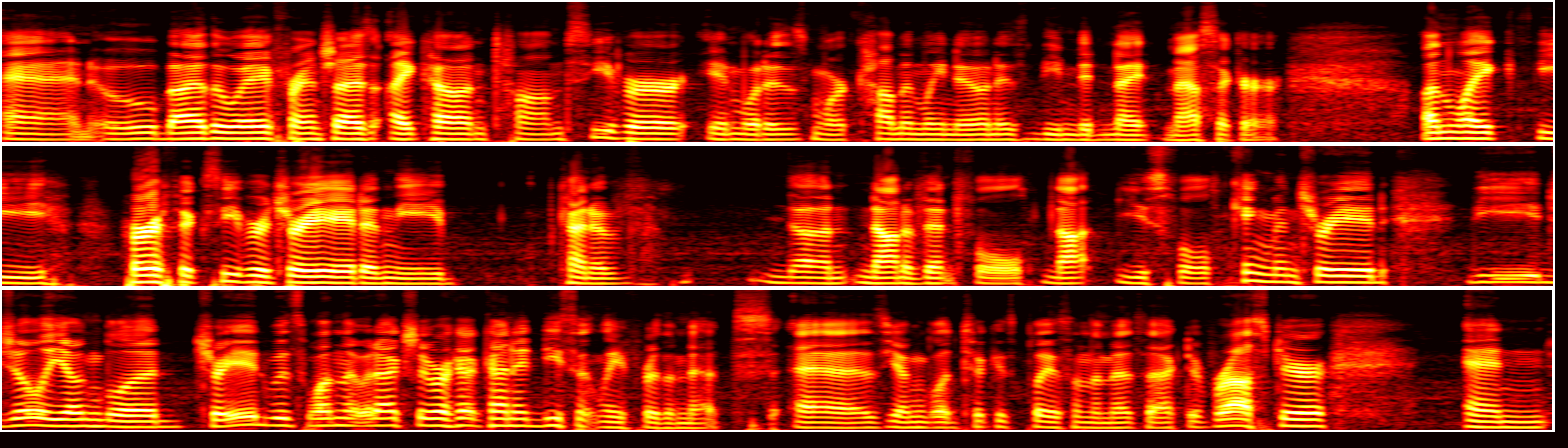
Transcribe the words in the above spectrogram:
and oh by the way, franchise icon Tom Seaver in what is more commonly known as the Midnight Massacre. Unlike the horrific Seaver trade and the kind of non-eventful, not useful Kingman trade. The Joel Youngblood trade was one that would actually work out kind of decently for the Mets, as Youngblood took his place on the Mets active roster, and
